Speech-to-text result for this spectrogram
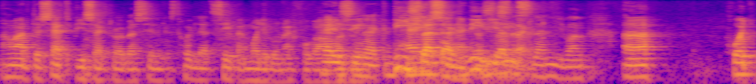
ha már te set piece-ekről beszélünk, ezt hogy lehet szépen magyarul megfogalmazni? Helyszínek, díszletek, díszletek. díszletek. díszletek. Így van. Uh, hogy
